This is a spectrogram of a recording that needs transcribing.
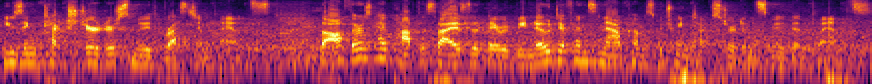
using textured or smooth breast implants. The authors hypothesized that there would be no difference in outcomes between textured and smooth implants.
